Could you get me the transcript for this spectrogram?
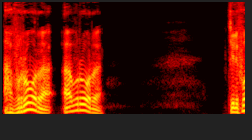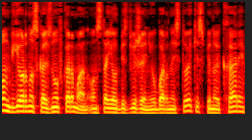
Аврора! Аврора! Телефон Бьорна скользнул в карман. Он стоял без движения у барной стойки, спиной к Харе,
